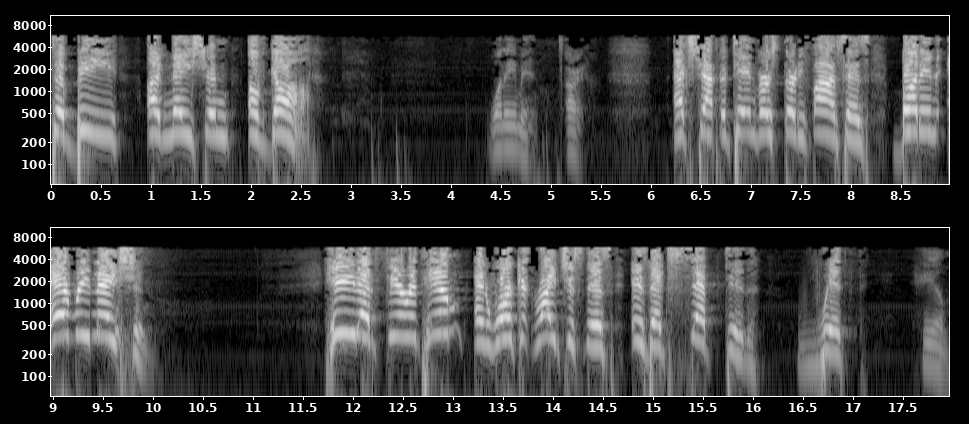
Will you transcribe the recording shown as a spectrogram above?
to be a nation of God. One amen. All right. Acts chapter 10 verse 35 says, but in every nation, he that feareth him and worketh righteousness is accepted with him.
